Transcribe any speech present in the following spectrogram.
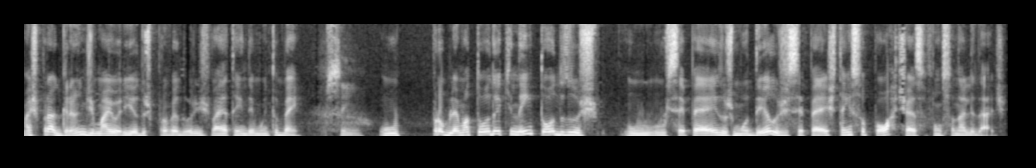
Mas para a grande maioria dos provedores vai atender muito bem. Sim. O problema todo é que nem todos os, os CPEs, os modelos de CPEs têm suporte a essa funcionalidade.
